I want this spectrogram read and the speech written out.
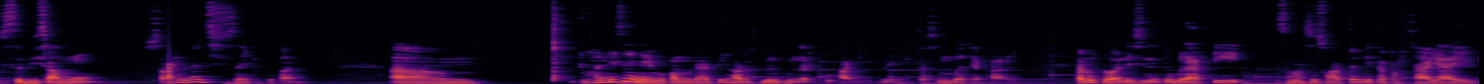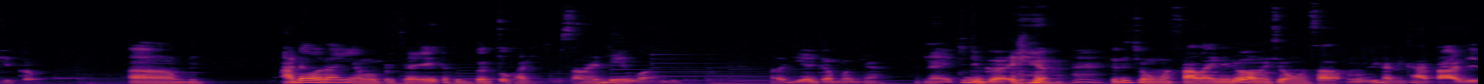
sebisamu serahin aja sisanya gitu kan um, Tuhan di sini bukan berarti harus benar-benar Tuhan yang kita sembah tiap hari. Tapi Tuhan di sini tuh berarti sama sesuatu yang kita percayai gitu. Um, ada orang yang mempercayai tapi bukan Tuhan, misalnya dewa gitu uh, di agamanya. Nah itu juga ya itu cuma masalah ini doang, cuma masalah pemilihan kata aja.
